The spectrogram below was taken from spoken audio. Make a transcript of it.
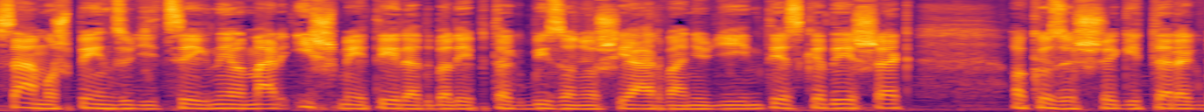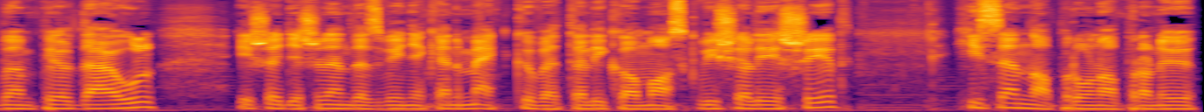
számos pénzügyi cégnél már ismét életbe léptek bizonyos járványügyi intézkedések, a közösségi terekben például, és egyes rendezvényeken megkövetelik a maszkviselését hiszen napról napra nő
